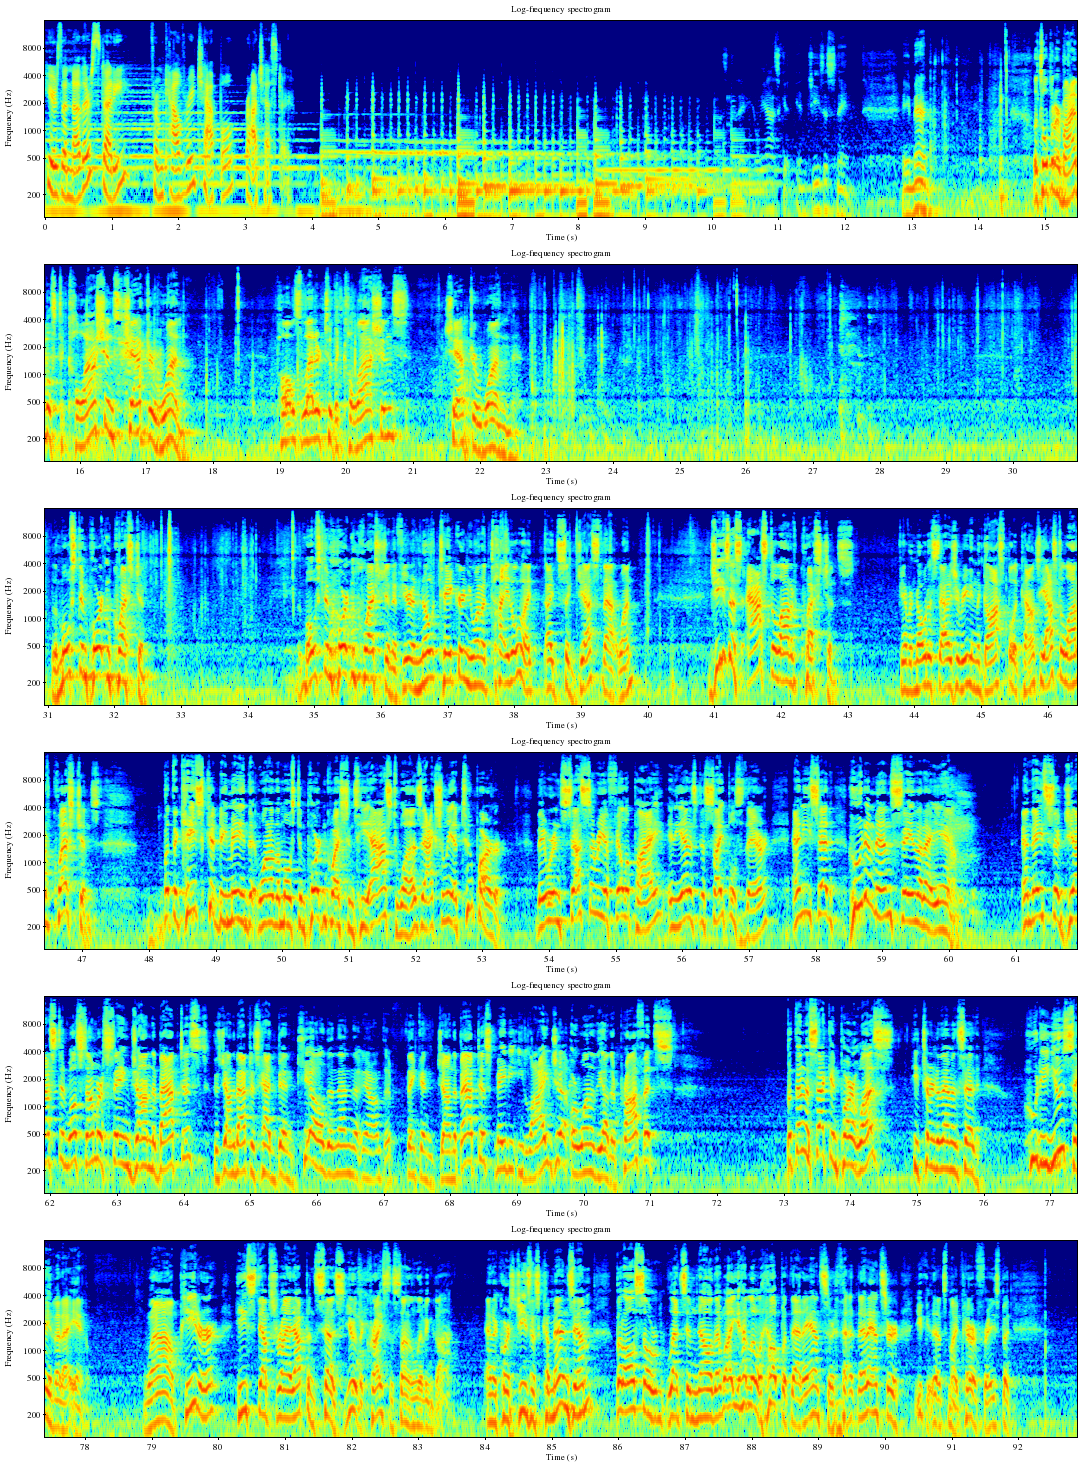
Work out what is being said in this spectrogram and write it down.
Here's another study from Calvary Chapel, Rochester. Today, we ask it in Jesus' name. Amen. Let's open our Bibles to Colossians chapter 1. Paul's letter to the Colossians chapter 1. The most important question. The most important question, if you're a note taker and you want a title, I, would suggest that one. Jesus asked a lot of questions. If you ever notice that as you're reading the gospel accounts, he asked a lot of questions. But the case could be made that one of the most important questions he asked was actually a two parter. They were in Caesarea Philippi, and he had his disciples there, and he said, Who do men say that I am? And they suggested, well, some are saying John the Baptist, because John the Baptist had been killed, and then, you know, they're thinking John the Baptist, maybe Elijah or one of the other prophets. But then the second part was, he turned to them and said, Who do you say that I am? Wow, Peter, he steps right up and says, You're the Christ, the Son of the living God. And of course, Jesus commends him but also lets him know that, well, you had a little help with that answer. That, that answer, could, that's my paraphrase, but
